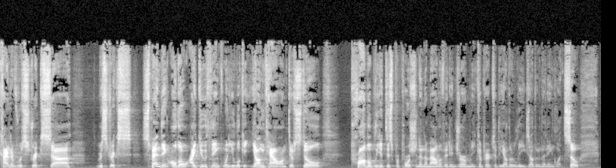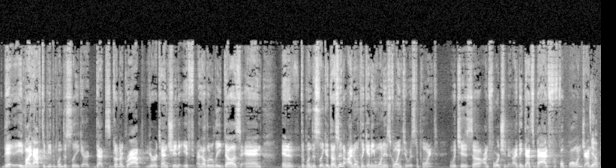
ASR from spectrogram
kind of restricts uh, restricts spending. Although I do think when you look at young talent, there's still probably a disproportionate amount of it in Germany compared to the other leagues other than England. So they, it might have to be the Bundesliga that's going to grab your attention if another league does. And and if the Bundesliga doesn't, I don't think anyone is going to. Is the point, which is uh, unfortunate. I think that's bad for football in general. Yep.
